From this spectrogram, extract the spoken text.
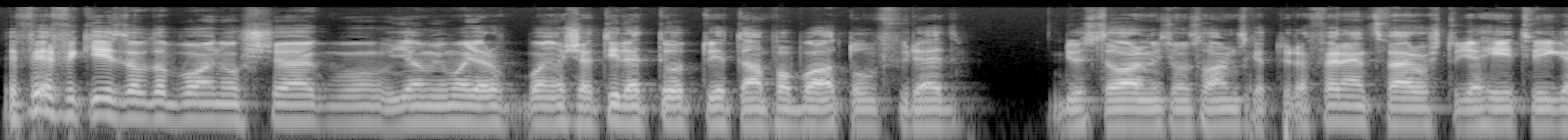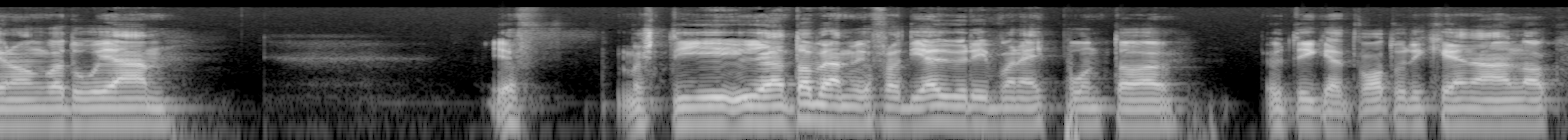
A férfi kézlabda bajnokság, ugye ami magyar bajnokság illeti, ott ugye a Balatonfüred győzte 38-32-re Ferencvárost, ugye a hétvégen angadóján. Ugye, most így, ugye a tabelán még a Fradi előrébb van egy ponttal, ötéget, hatodik helyen állnak.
